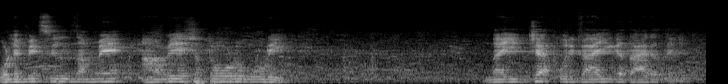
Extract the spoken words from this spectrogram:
ഒളിമ്പിക്സിൽ നമ്മെ ആവേശത്തോടുകൂടി നയിച്ച ഒരു കായിക താരത്തിന്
